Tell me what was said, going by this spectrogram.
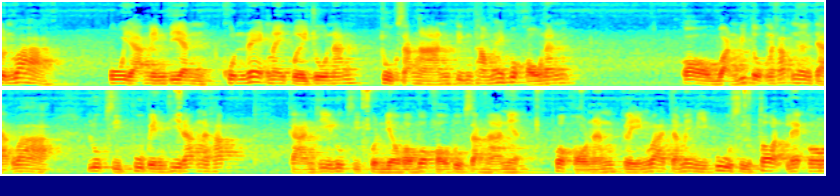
ชนว่าโอหยางเหลงเตียน คนแรกในเปยโจนั้นถูกสังหารจึงทำให้พวกเขานั้น ก็หวั่นวิตกนะครับ เนื่องจากว่าลูกศิษย์ผู้เป็นที่รักนะครับ การที่ลูกศิษย์คนเดียวของพวกเขาถูกสังหารเนี่ยพวกเขานั้นเกรงว่าจะไม่มีผู้สืบทอดและก็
